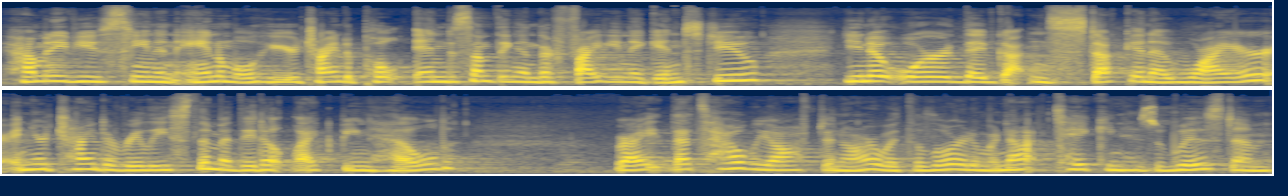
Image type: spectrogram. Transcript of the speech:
How many of you have seen an animal who you're trying to pull into something and they're fighting against you, you know, or they've gotten stuck in a wire and you're trying to release them and they don't like being held? Right? That's how we often are with the Lord, and we're not taking His wisdom,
